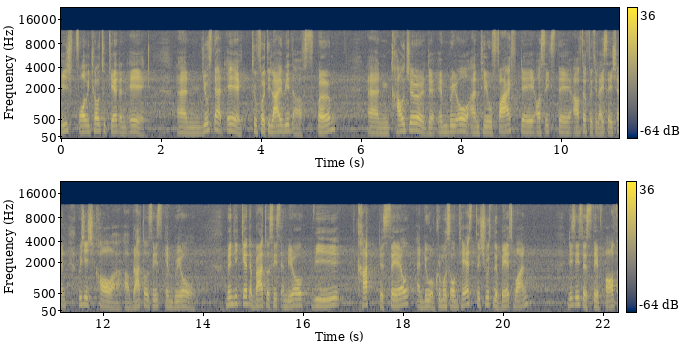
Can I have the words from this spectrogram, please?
each follicle to get an egg and use that egg to fertilize with a sperm and culture the embryo until five day or six day after fertilization, which is called a, a blastocyst embryo. When we get a blastocyst embryo, we cut the cell and do a chromosome test to choose the best one. This is the step of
